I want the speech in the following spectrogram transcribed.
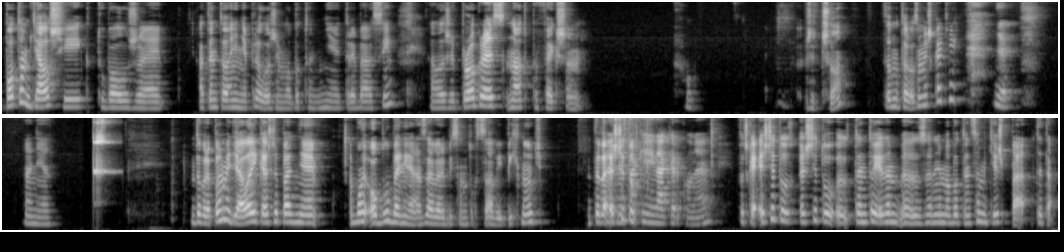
Potom ďalší tu bol, že a tento ani nepreložím, lebo to nie je treba asi, ale že progress, not perfection. Fú. Že čo? Tomu to rozumieš, Kati? Nie. A nie. Dobre, poďme ďalej. Každopádne, môj obľúbený na záver by som tu chcela vypichnúť. Teda ešte tu... taký na kerko, ne? Počkaj, ešte tu, ešte tu e, tento jeden e, zhrnem, lebo ten sa mi tiež pá... Teda,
